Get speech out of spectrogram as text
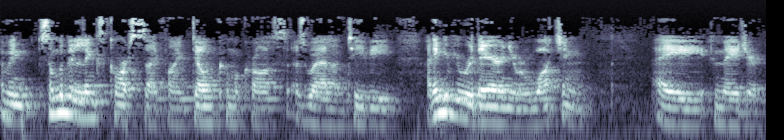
I mean, some of the links courses I find don't come across as well on TV. I think if you were there and you were watching a, major,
